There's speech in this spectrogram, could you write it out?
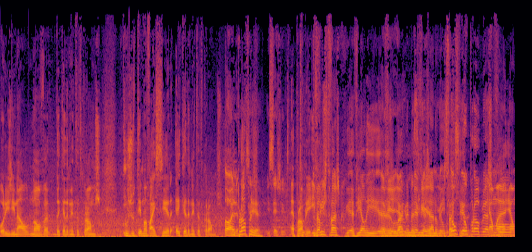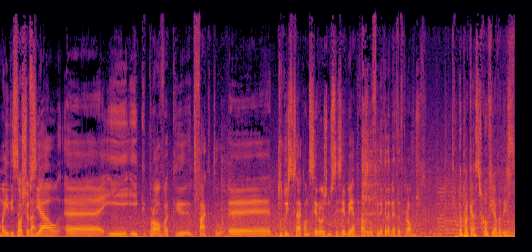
original, nova da caderneta de cromos, cujo tema vai ser a caderneta de cromos. Olha, A própria? Isso é giro. A própria. E E vamos, viste, Vasco, que havia ali uh, Havia- eu- lágrimas havia- já no... eu- eu, ser... eu próprio acho é, uma, que vou, é uma edição especial eh, e, e que prova que, de facto, eh, tudo isto que está a acontecer hoje no CCB é por causa do fim da caderneta de cromos. Eu por acaso desconfiava disso.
